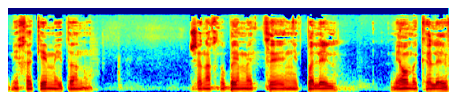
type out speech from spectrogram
מחכה מאיתנו, שאנחנו באמת נתפלל מעומק הלב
